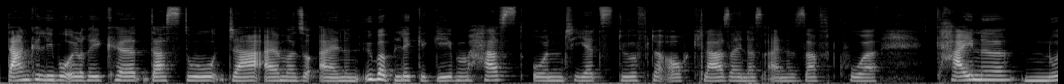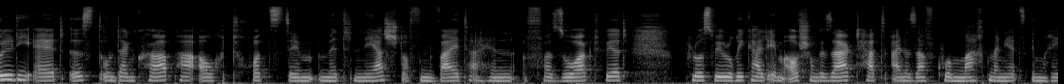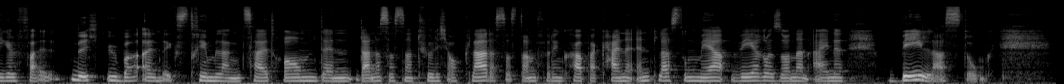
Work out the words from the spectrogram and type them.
Danke, liebe Ulrike, dass du da einmal so einen Überblick gegeben hast. Und jetzt dürfte auch klar sein, dass eine Saftkur keine Nulldiät ist und dein Körper auch trotzdem mit Nährstoffen weiterhin versorgt wird. Plus, wie Ulrike halt eben auch schon gesagt hat, eine Saftkur macht man jetzt im Regelfall nicht über einen extrem langen Zeitraum, denn dann ist es natürlich auch klar, dass das dann für den Körper keine Entlastung mehr wäre, sondern eine Belastung.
